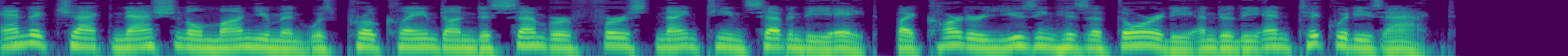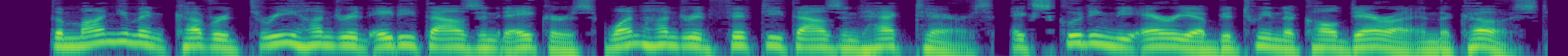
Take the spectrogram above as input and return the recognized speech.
Aniakchak National Monument was proclaimed on December 1, 1978, by Carter using his authority under the Antiquities Act. The monument covered 380,000 acres 150,000 hectares, excluding the area between the caldera and the coast.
